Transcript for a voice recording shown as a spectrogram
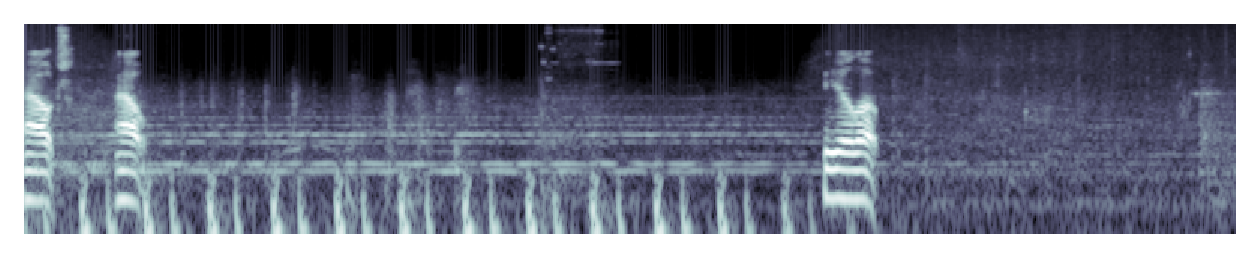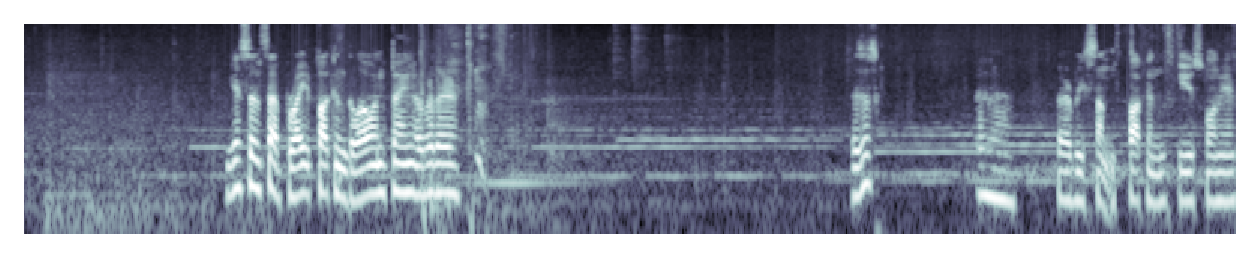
Ouch. Ow. Heal up. I guess it's that bright fucking glowing thing over there. Is this... Uh, better be something fucking useful in here.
